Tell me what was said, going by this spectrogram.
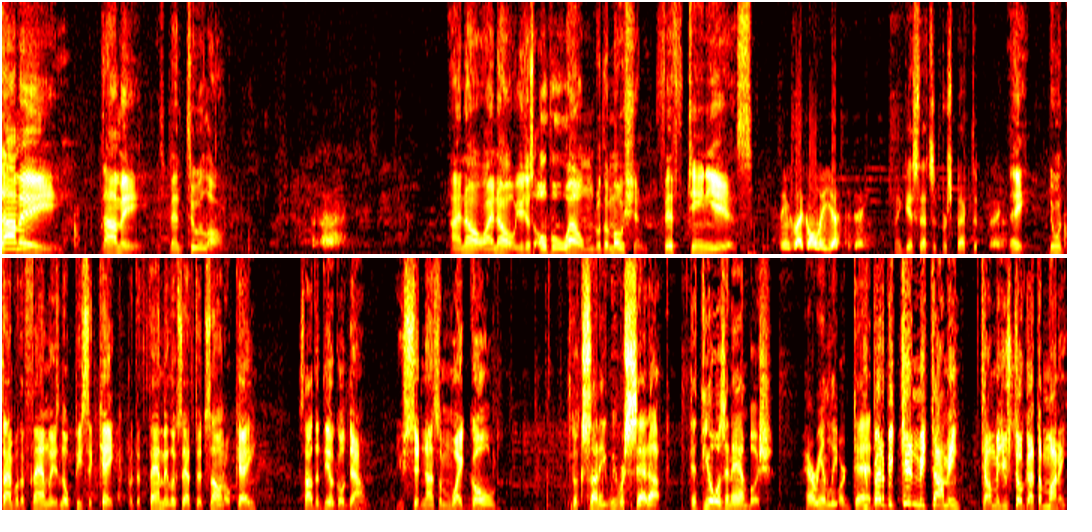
Tommy! Tommy, it's been too long. I know, I know. You're just overwhelmed with emotion. 15 years. Seems like only yesterday. I guess that's a perspective thing. Hey, doing time for the family is no piece of cake, but the family looks after its own, okay? So how'd the deal go down? You sitting on some white gold? Look, Sonny, we were set up. The deal was an ambush. Harry and Lee are dead. You better be kidding me, Tommy! Tell me you still got the money.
